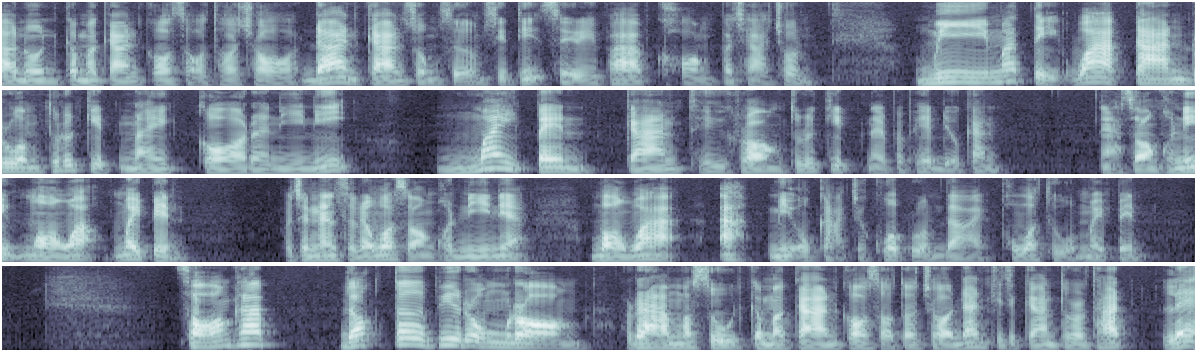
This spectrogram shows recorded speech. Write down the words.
ลานนท์กรรมการกสทช ด้านการส่งเสริมสิทธิเสรีภาพของประชาชน มีมติว่าการรวมธุรกิจในกรณีนี้ ไม่เป็นการถือครองธุรกิจในประเภทเดียวกันสองคนนี้มองว่าไม่เป็น เพราะฉะนั้นแสดงว่า 2 คนนี้เนี่ยมองว่าอะมีโอกาสจะควบรวมได้ เพราะว่าถือว่าไม่เป็น 2. ครับ ดรพิรงรอง รามสูตรกรรมการกสทช ด้านกิจการโทรทัศน์ และ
